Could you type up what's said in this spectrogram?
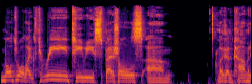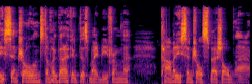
multiple, like three TV specials, um, like on Comedy Central and stuff like that. I think this might be from the Comedy Central special. Uh,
